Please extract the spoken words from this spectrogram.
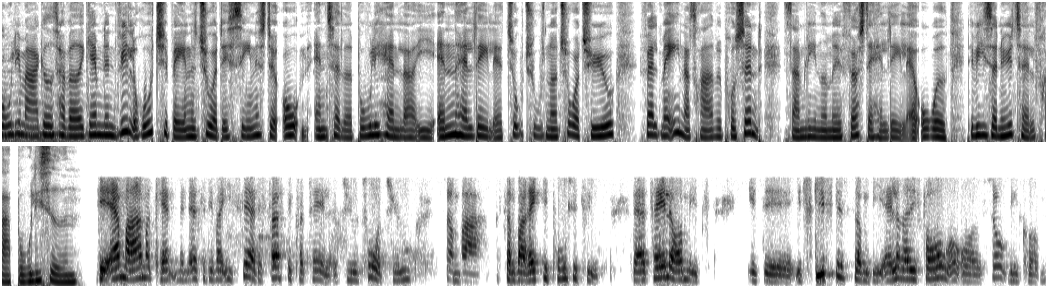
Boligmarkedet har været igennem en vild rutsjebanetur det seneste år. Antallet af bolighandlere i anden halvdel af 2022 faldt med 31 procent sammenlignet med første halvdel af året. Det viser nye tal fra boligsiden. Det er meget markant, men altså det var især det første kvartal af 2022, som var, som var rigtig positivt. Der er tale om et, et, øh, et skifte, som vi allerede i foråret så ville komme.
